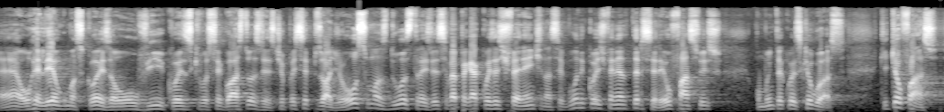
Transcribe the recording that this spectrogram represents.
É, ou reler algumas coisas, ou ouvir coisas que você gosta duas vezes. Tipo esse episódio. Ouça umas duas, três vezes, você vai pegar coisas diferentes na segunda e coisa diferente na terceira. Eu faço isso com muita coisa que eu gosto. O que, que eu faço?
